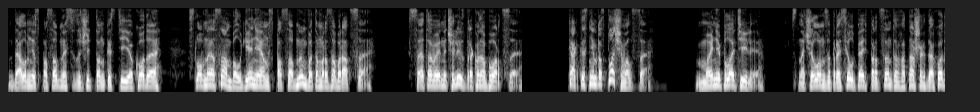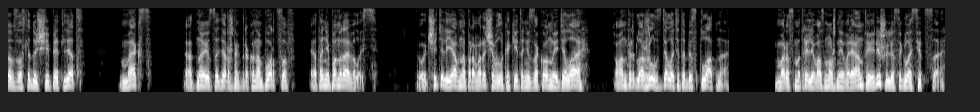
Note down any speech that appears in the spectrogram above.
Дал мне способность изучить тонкости ее кода, словно я сам был гением, способным в этом разобраться. С этого и начались драконоборцы. Как ты с ним расплачивался? Мы не платили. Сначала он запросил 5% от наших доходов за следующие 5 лет. Мэкс, одной из задержанных драконоборцев, это не понравилось. Учитель явно проворачивал какие-то незаконные дела, он предложил сделать это бесплатно. Мы рассмотрели возможные варианты и решили согласиться.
